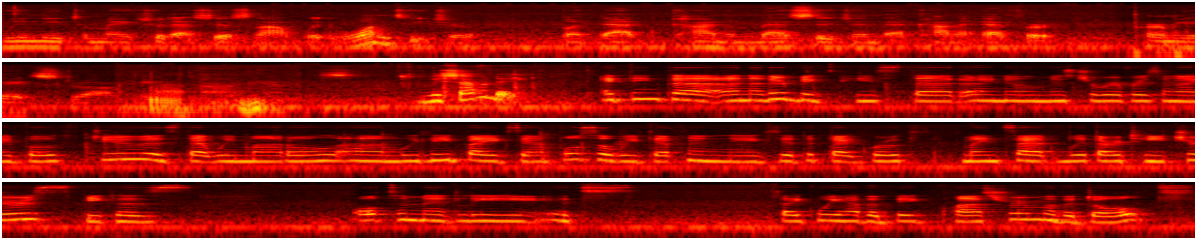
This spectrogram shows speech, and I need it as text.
we need to make sure that's just not with one teacher but that kind of message and that kind of effort permeates throughout the entire campus. Ms. Hamaday. I think uh, another big piece that I know Mr. Rivers and I both do is that we model, um, we lead by example. So we definitely exhibit that growth mindset with our teachers because ultimately it's like we have a big classroom of adults.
